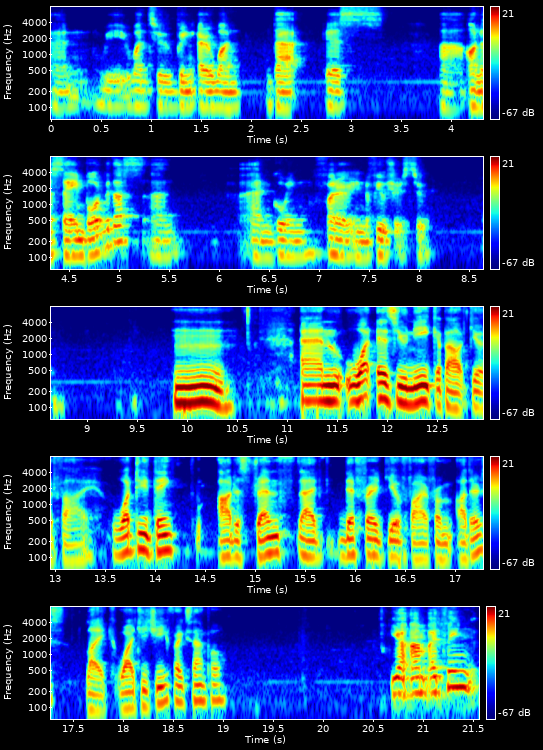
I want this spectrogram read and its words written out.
and we want to bring everyone that is uh, on the same board with us and and going further in the futures too. Mm. and what is unique about GuildFi what do you think are the strengths that differ GuildFi from others? Like ygg for example? Yeah um, i think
